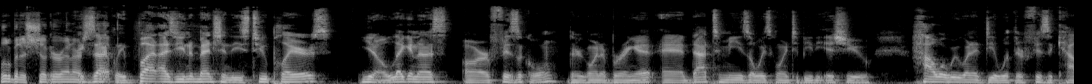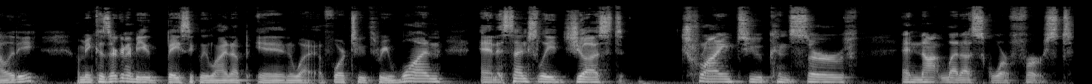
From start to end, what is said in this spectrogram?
little bit of sugar in our step. exactly. But as you mentioned, these two players, you know, Leganes are physical. They're going to bring it. And that to me is always going to be the issue. How are we going to deal with their physicality? I mean, cause they're going to be basically lined up in what, a four, two, three, one and essentially just trying to conserve and not let us score first.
